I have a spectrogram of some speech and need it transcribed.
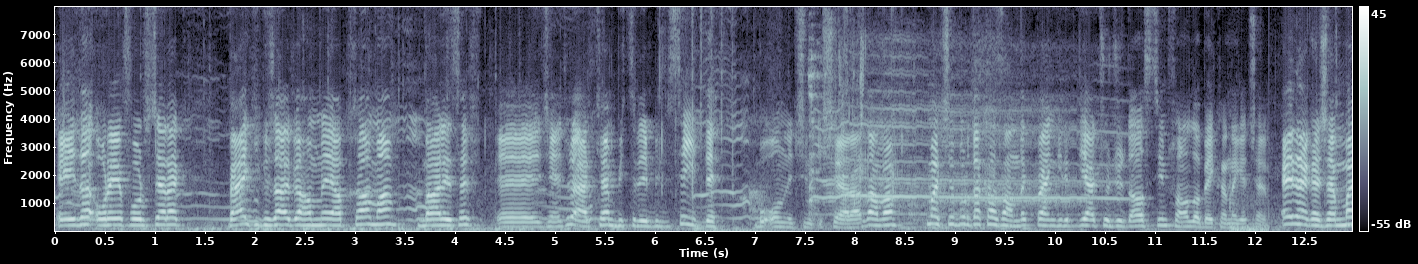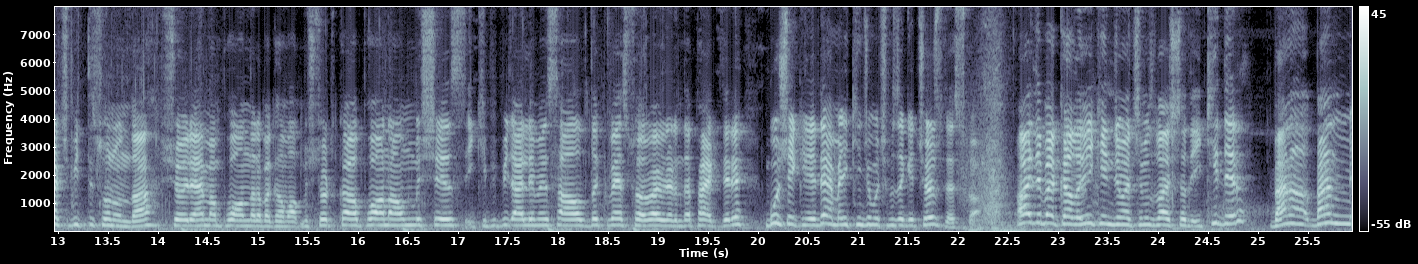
Ada oraya forslayarak belki güzel bir hamle yaptı ama maalesef e, Janitor erken bitirebilseydi bu onun için işe yarardı ama maçı burada kazandık. Ben gidip diğer çocuğu da asayım sonra lobby ekrana geçelim. Evet arkadaşlar maç bitti sonunda. Şöyle hemen puanlara bakalım. 64k puan almışız. 2 pip ilerlemesi aldık ve Survivor'ın da perkleri. Bu şekilde de hemen ikinci maçımıza geçiyoruz. Let's go. Haydi bakalım ikinci maçımız başladı. 2'dir. Ben ben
